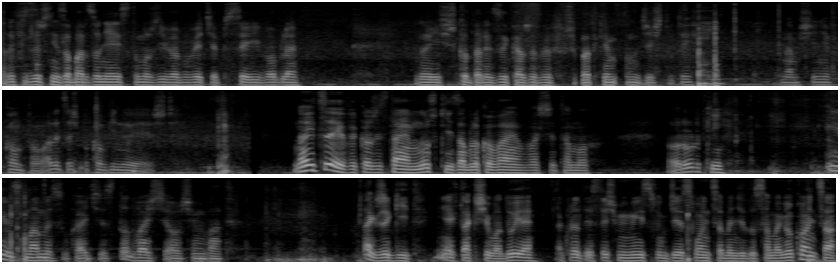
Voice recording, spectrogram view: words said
Ale fizycznie za bardzo nie jest to możliwe, bo wiecie, psy i w ogóle. No i szkoda ryzyka, żeby przypadkiem on gdzieś tutaj nam się nie wkąpał, ale coś pokombinuję jeszcze. No i cyk, wykorzystałem nóżki, zablokowałem właśnie tam o, o rurki. I już mamy, słuchajcie, 128 W. Także git, niech tak się ładuje. Akurat jesteśmy w miejscu, gdzie słońce będzie do samego końca,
